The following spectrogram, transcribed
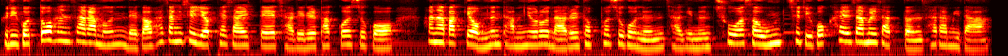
그리고 또 한 사람은 내가 화장실 옆에 살 때 자리를 바꿔주고 하나밖에 없는 담요로 나를 덮어주고는 자기는 추워서 움츠리고 칼잠을 잤던 사람이다.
